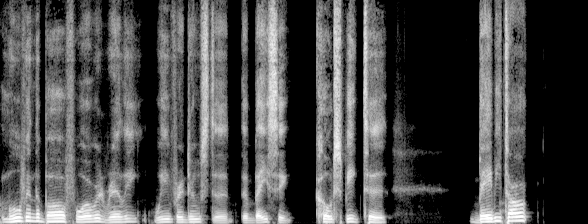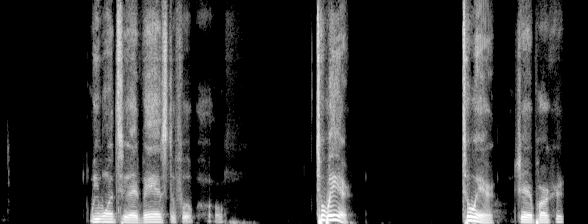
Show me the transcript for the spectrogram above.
Moving the ball forward, really? We've reduced the, the basic coach speak to baby talk. We want to advance the football. To where? To where, Gerad Parker?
